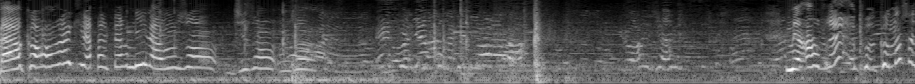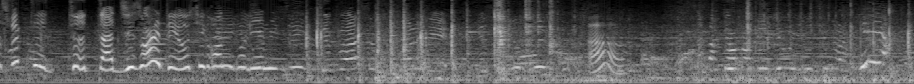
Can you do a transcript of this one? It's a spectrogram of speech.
Bah encore en vrai qu'il a pas le permis, il a 11 ans, 10 ans, 11 ans. Eh c'est bien pour Kéno Il aurait jamais. Mais en vrai, euh, comment ça se fait que t'as 10 ans et t'es aussi grande, Pauline Je sais pas, c'est mon tout Ah. YouTube là.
